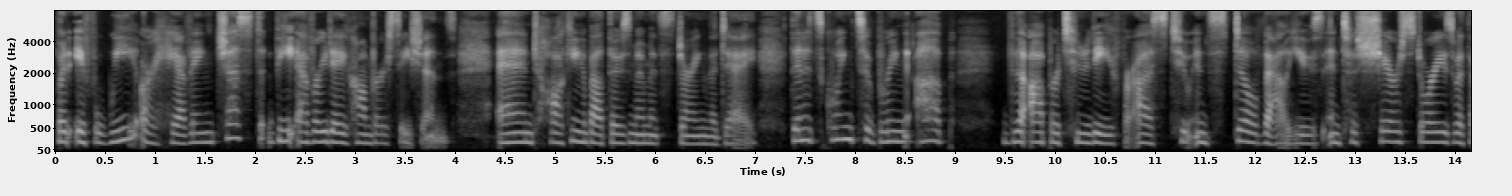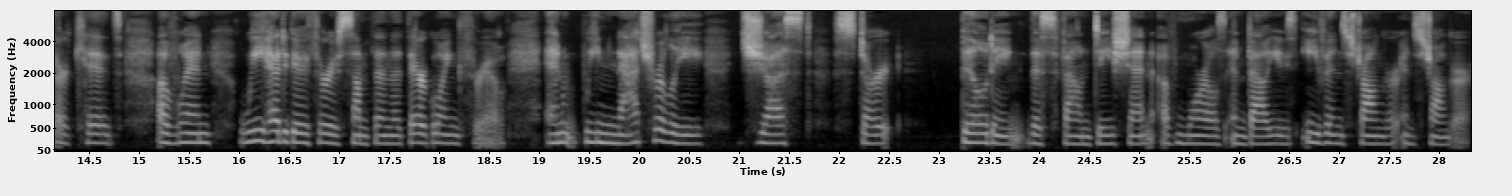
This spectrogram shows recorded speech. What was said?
But if we are having just the everyday conversations and talking about those moments during the day, then it's going to bring up the opportunity for us to instill values and to share stories with our kids of when we had to go through something that they're going through. And we naturally just start building this foundation of morals and values even stronger and stronger.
